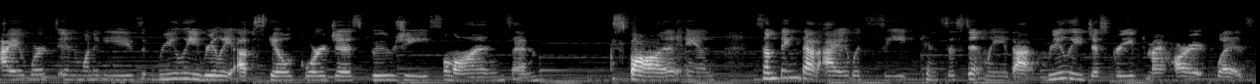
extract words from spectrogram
I worked in one of these really, really upscale, gorgeous, bougie salons and spa, and something that I would see consistently that really just grieved my heart was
